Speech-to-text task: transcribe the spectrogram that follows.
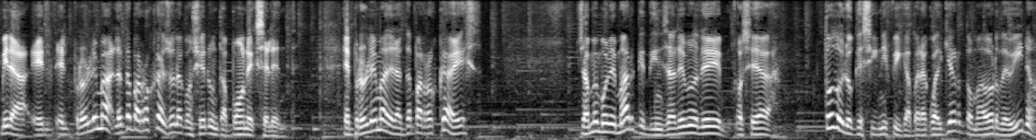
Mira, el, el problema, la tapa rosca yo la considero un tapón excelente. El problema de la tapa rosca es, llamémosle marketing, llamémosle, o sea, todo lo que significa para cualquier tomador de vino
